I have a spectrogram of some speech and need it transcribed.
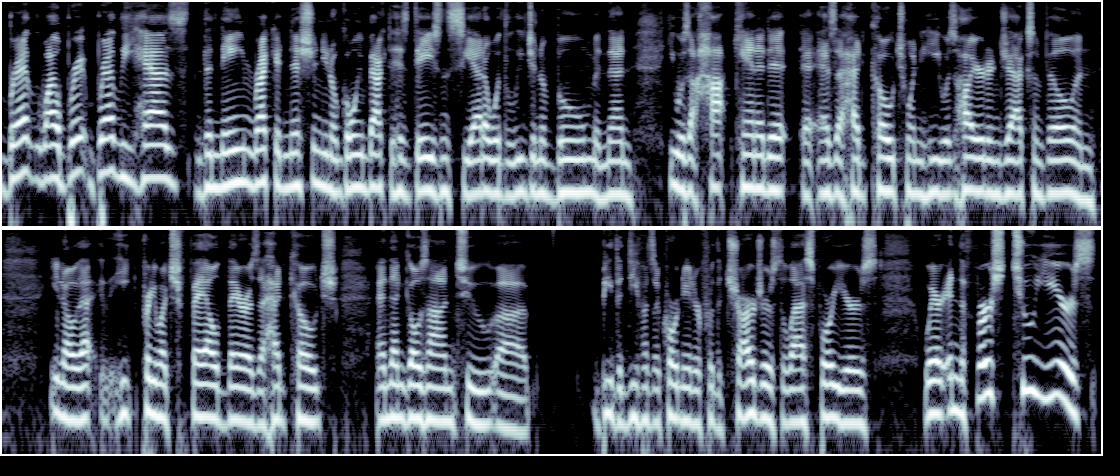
Bradley, while Bradley has the name recognition, you know, going back to his days in Seattle with the Legion of Boom, and then he was a hot candidate as a head coach when he was hired in Jacksonville, and you know that he pretty much failed there as a head coach, and then goes on to uh, be the defensive coordinator for the Chargers the last four years. Where in the first two years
